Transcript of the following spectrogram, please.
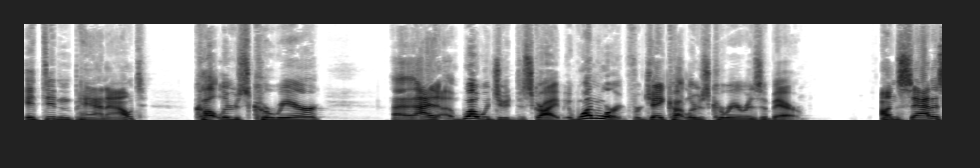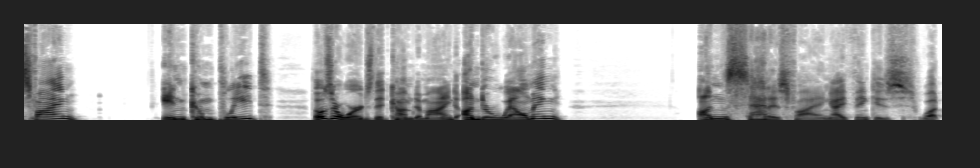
It didn't pan out. Cutler's career. I, I, what would you describe? One word for Jay Cutler's career as a Bear unsatisfying, incomplete. Those are words that come to mind. Underwhelming, unsatisfying, I think is what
